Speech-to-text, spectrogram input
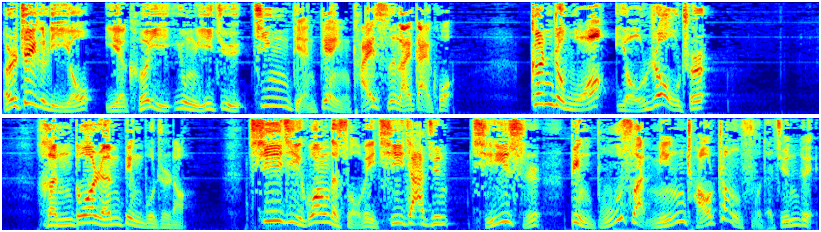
而这个理由也可以用一句经典电影台词来概括：“跟着我有肉吃。”很多人并不知道，戚继光的所谓戚家军，其实并不算明朝政府的军队，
